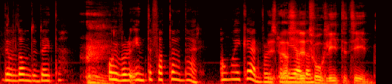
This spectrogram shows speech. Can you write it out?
det är väl de du dejtar? Oj, vad du inte fattar den där. Oh my god, vad du slog alltså det tog lite tid.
